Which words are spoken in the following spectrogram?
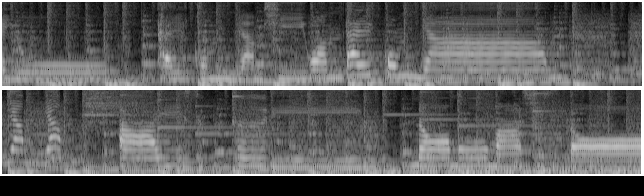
드세요. 달콤냠 시원 달콤냠. 냠냠. 아이스크림. 너무 맛있어.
